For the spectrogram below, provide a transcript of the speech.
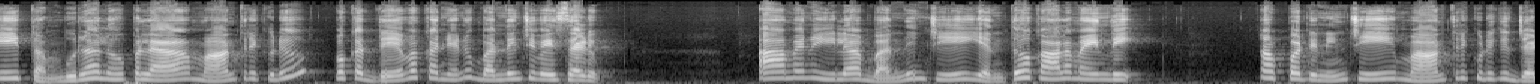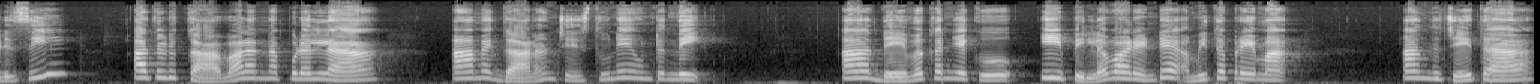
ఈ తంబురా లోపల మాంత్రికుడు ఒక దేవకన్యను బంధించి వేశాడు. ఆమెను ఇలా బంధించి ఎంతో కాలమైంది. అప్పటి నుంచి మాంత్రికుడికి జడిసి అతడు కావాలన్నప్పుడల్లా ఆమె గానం చేస్తూనే ఉంటుంది. ఆ దేవకన్యకు ఈ పిల్లవాడంటే అమిత ప్రేమ. అందుచేత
